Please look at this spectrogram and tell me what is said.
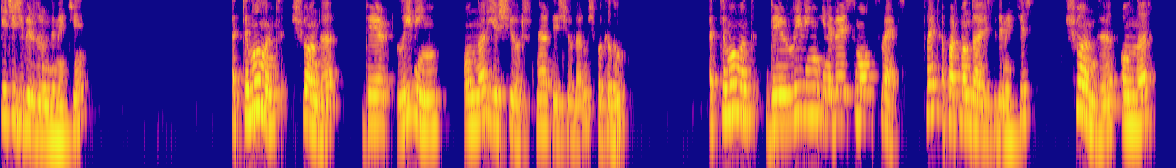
Geçici bir durum demek ki. At the moment şu anda they're living onlar yaşıyor. Nerede yaşıyorlarmış bakalım. At the moment they're living in a very small flat. Flat apartman dairesi demektir. Şu anda onlar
